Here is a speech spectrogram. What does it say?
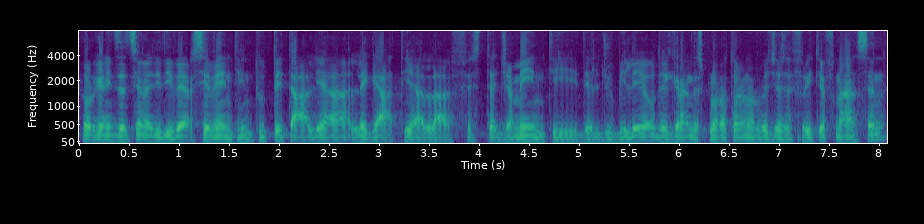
l'organizzazione di diversi eventi in tutta Italia legati ai festeggiamenti del giubileo del grande esploratore norvegese Fridtjof Nansen,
